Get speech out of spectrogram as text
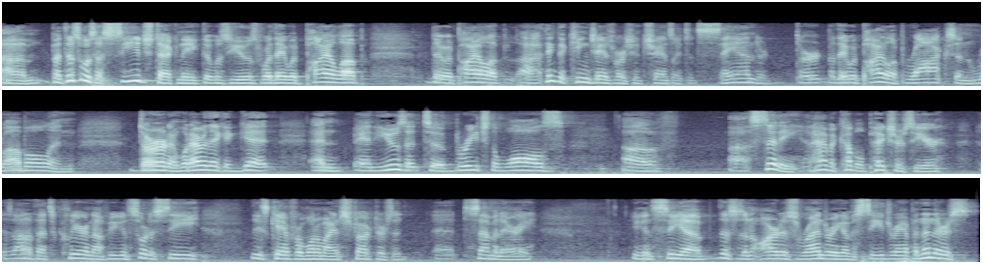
Um, but this was a siege technique that was used where they would pile up, they would pile up. Uh, I think the King James version translates it sand or dirt, but they would pile up rocks and rubble and dirt and whatever they could get, and and use it to breach the walls of a city. And I have a couple pictures here. I don't know if that's clear enough. You can sort of see these came from one of my instructors at, at seminary. You can see uh, this is an artist's rendering of a siege ramp, and then there's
